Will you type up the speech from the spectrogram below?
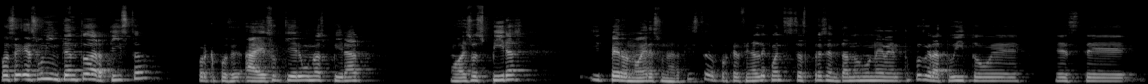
Pues es un intento de artista, porque pues a eso quiere uno aspirar, o a eso aspiras, y, pero no eres un artista, güey, porque al final de cuentas estás presentando en un evento pues gratuito, güey, este,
